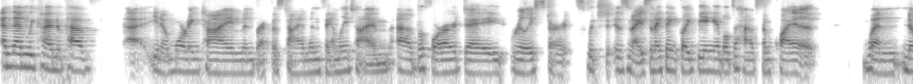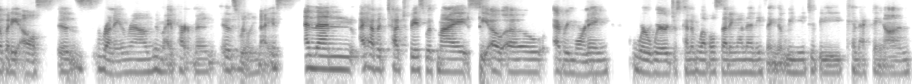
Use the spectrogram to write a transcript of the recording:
And then we kind of have uh, you know morning time and breakfast time and family time uh, before our day really starts which is nice and i think like being able to have some quiet when nobody else is running around in my apartment is really nice. And then I have a touch base with my COO every morning where we're just kind of level setting on anything that we need to be connecting on.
